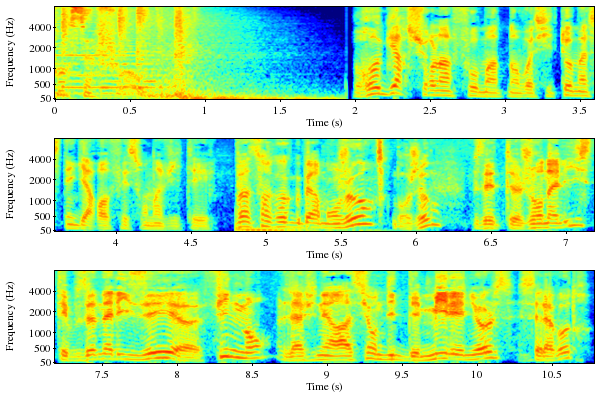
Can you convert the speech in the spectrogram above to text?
France Info. Regard sur l'info maintenant, voici Thomas Negaroff et son invité. Vincent Coquebert, bonjour. Bonjour. Vous êtes journaliste et vous analysez euh, finement la génération dite des millennials, c'est la vôtre?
